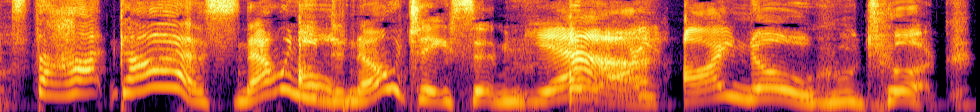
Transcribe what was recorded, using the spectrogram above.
That's the hot goss. Now we need Oh. to know, Jason. Yeah. I, I know who took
